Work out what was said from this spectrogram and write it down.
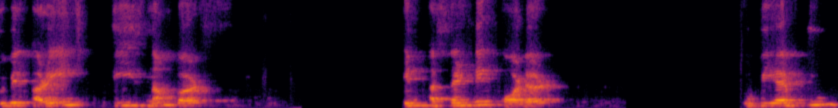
we will arrange these numbers in ascending order. So we have 2,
